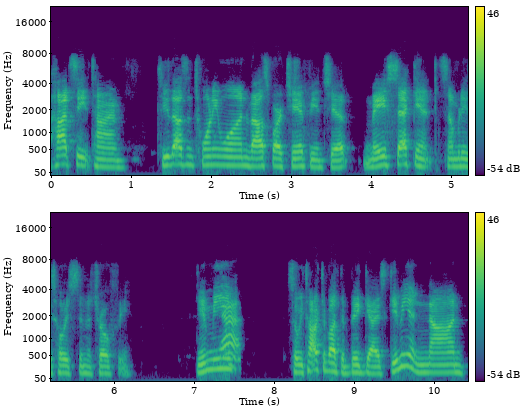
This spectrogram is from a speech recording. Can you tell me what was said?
hot seat time. 2021 Valspar Championship, May 2nd. Somebody's hoisting a trophy. Give me. Yeah. So we talked about the big guys. Give me a non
